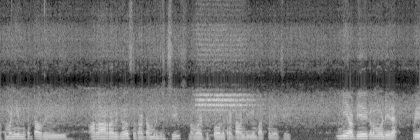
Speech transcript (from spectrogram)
அப்போ மணி வந்து கரெக்டாக ஒரு ஆறு ஆறரை இருக்கும் ஸோ கரெக்டாக முடிஞ்சிருச்சு. நம்ம ட்ரிப்பை வந்து கரெக்டாக வண்டியும் பார்க் பண்ணியாச்சு. இன்னியும் அப்படியே கிளம்ப வேண்டியதான் போய்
